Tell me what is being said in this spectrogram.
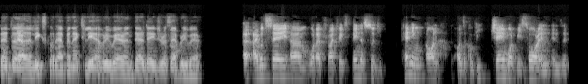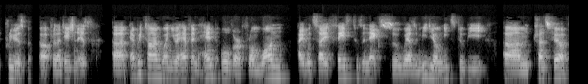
that uh, yeah. leaks could happen actually everywhere and they're dangerous everywhere? I would say um, what I tried to explain is so depending on on the complete chain, what we saw in, in the previous uh, presentation is uh, every time when you have an handover from one I would say, phase to the next, so where the medium needs to be um, transferred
